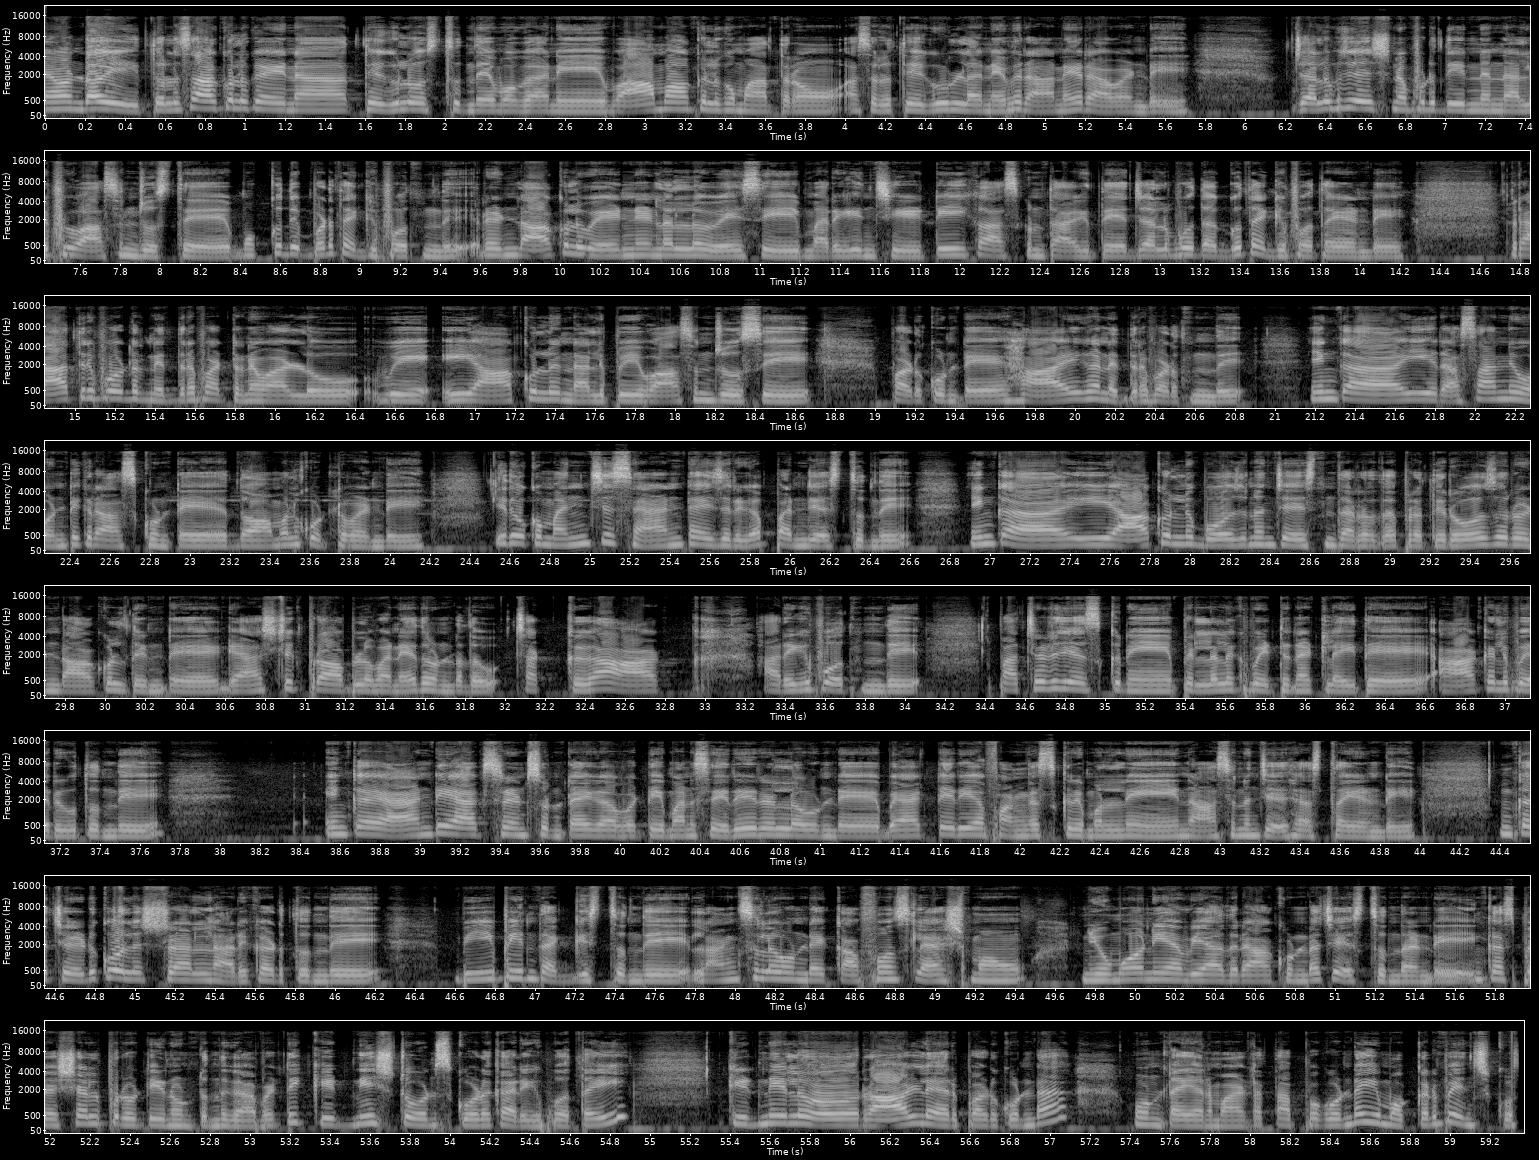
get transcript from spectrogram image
ఏమండో ఈ తులసాకులకైనా తెగులు వస్తుందేమో కానీ వామాకులకు మాత్రం అసలు తెగుళ్ళు అనేవి రానే రావండి. జలుబు చేసినప్పుడు దీన్ని నలిపి వాసన చూస్తే ముక్కు దిబ్బడ తగ్గిపోతుంది. రెండు ఆకులు వేడి నీళ్ళల్లో వేసి మరిగించి టీ కాసుకుని తాగితే జలుబు దగ్గు తగ్గిపోతాయండి. రాత్రిపూట నిద్ర పట్టని వాళ్ళు ఈ ఆకులు నలిపి వాసన చూసి పడుకుంటే హాయిగా నిద్ర పడుతుంది. ఇంకా ఈ రసాన్ని ఒంటికి రాసుకుంటే దోమలు కుట్టవండి. ఇది ఒక మంచి శానిటైజర్గా పనిచేస్తుంది. ఇంకా ఈ ఆకుల్ని భోజనం చేసిన తర్వాత ప్రతిరోజు రెండు ఆకులు తింటే గ్యాస్ట్రిక్ ప్రాబ్లం అనేది ఉండదు. చక్కగా ఆ- అరిగిపోతుంది. పచ్చడి చేసుకుని పిల్లలకు పెట్టినట్లయితే ఆకలి పెరుగుతుంది. ఇంకా యాంటీ ఆక్సిడెంట్స్ ఉంటాయి కాబట్టి మన శరీరంలో ఉండే బ్యాక్టీరియా ఫంగస్ క్రిముల్ని నాశనం చేసేస్తాయండి. ఇంకా చెడు కొలెస్ట్రాల్ని అరికడుతుంది. బీపీని తగ్గిస్తుంది. లంగ్స్లో ఉండే కఫం శ్లాష్మం న్యూమోనియా వ్యాధి రాకుండా చేస్తుందండి. ఇంకా స్పెషల్ ప్రోటీన్ ఉంటుంది కాబట్టి కిడ్నీ స్టోన్స్ కూడా కరిగిపోతాయి. కిడ్నీలో రాళ్ళు ఏర్పడకుండా ఉంటాయి అన్నమాట తప్పకుండా ఈ మొక్కను పెంచుకో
